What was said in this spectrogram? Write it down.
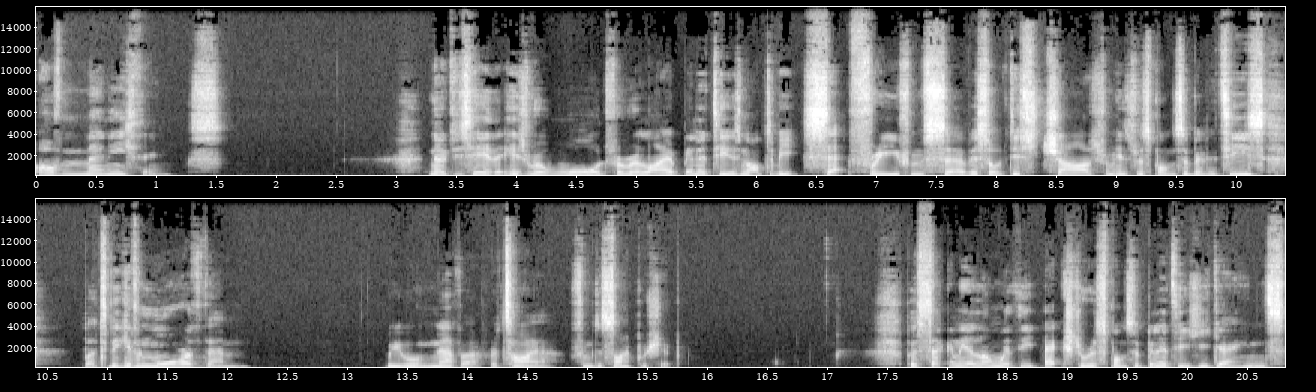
of many things. Notice here that his reward for reliability is not to be set free from service or discharged from his responsibilities. but to be given more of them, we will never retire from discipleship. But secondly, along with the extra responsibility he gains,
